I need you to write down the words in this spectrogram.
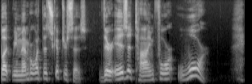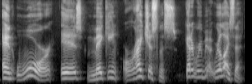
But remember what the scripture says there is a time for war. And war is making righteousness. Got to re- realize that.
